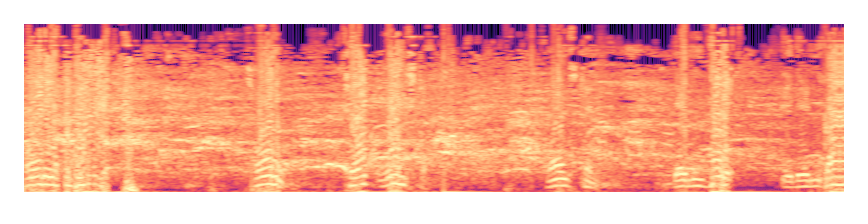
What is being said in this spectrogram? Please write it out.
20 at the break. 20. Chuck Winston. Winston didn't get it. He didn't go.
